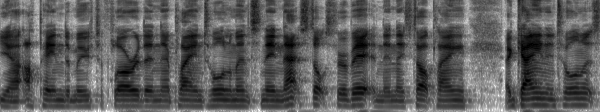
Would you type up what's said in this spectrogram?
you know, upend and move to Florida and they're playing tournaments, and then that stops for a bit, and then they start playing again in tournaments.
